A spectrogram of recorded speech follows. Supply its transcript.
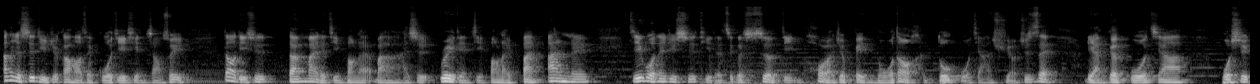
他、那个尸体就刚好在国界线上，所以到底是丹麦的警方来办案，还是瑞典警方来办案嘞？结果那具尸体的这个设定后来就被挪到很多国家去啊，就是在两个国家不是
